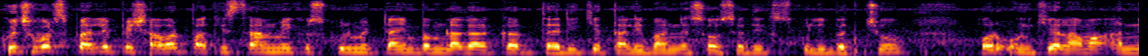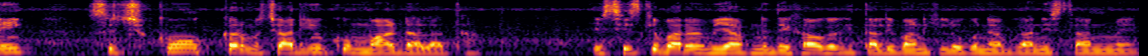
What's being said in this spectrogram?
कुछ वर्ष पहले पेशावर पाकिस्तान में एक स्कूल में टाइम बम लगाकर तहरीक तालिबान ने सौ से अधिक स्कूली बच्चों और उनके अलावा अनेक शिक्षकों, कर्मचारियों को मार डाला था। इस चीज़ के बारे में भी आपने देखा होगा कि तालिबान के लोगों ने अफ़गानिस्तान में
